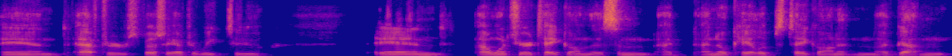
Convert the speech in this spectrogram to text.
and after especially after week two. And i want your take on this and i, I know caleb's take on it and i've gotten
